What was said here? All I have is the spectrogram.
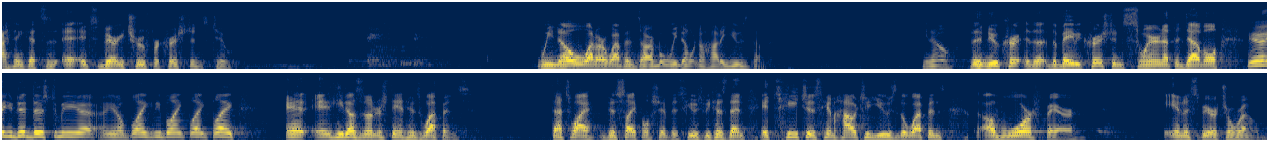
I think that's it's very true for Christians too. We know what our weapons are, but we don't know how to use them. You know, the new the, the baby Christian swearing at the devil, yeah, you did this to me, uh, you know, blankety blank blank blank, and, and he doesn't understand his weapons. That's why discipleship is huge because then it teaches him how to use the weapons of warfare in a spiritual realm.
